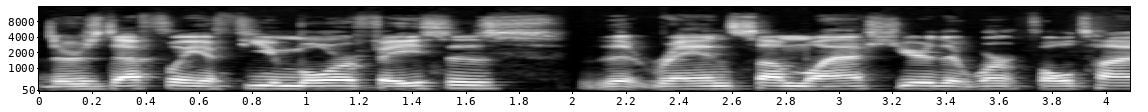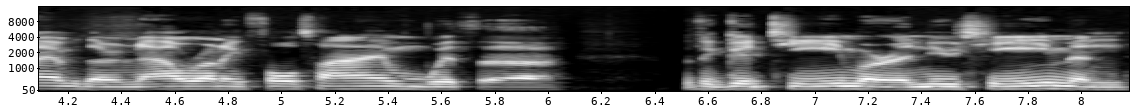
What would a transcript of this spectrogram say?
there's definitely a few more faces that ran some last year that weren't full time. They're now running full time with a with a good team or a new team, and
